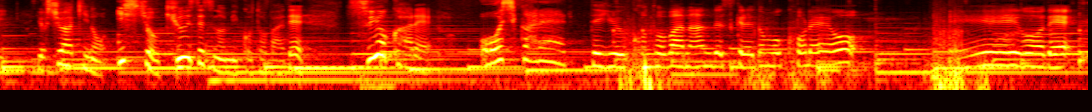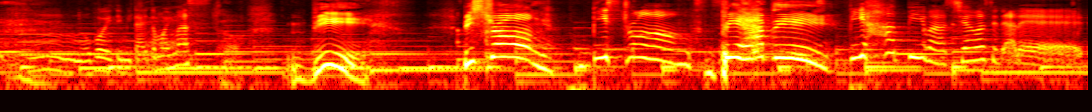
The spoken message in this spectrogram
い吉脇の一章九節の御言葉で強くあれ惜しくあれっていう言葉なんですけれどもこれを英語で、うん、覚えてみたいと思います Be Be strong! Be strong! Be happy! Be happy は幸せであれ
